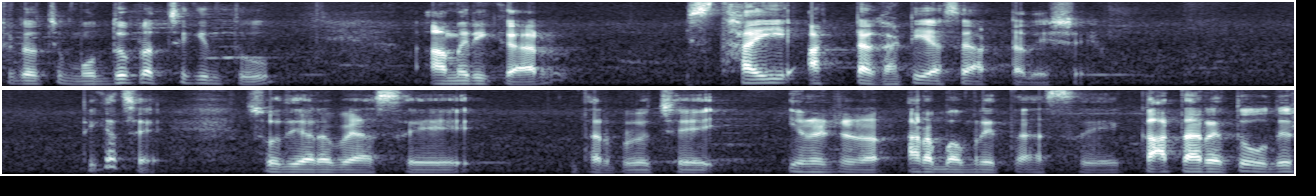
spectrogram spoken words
সেটা হচ্ছে মধ্যপ্রাচ্যে কিন্তু আমেরিকার স্থায়ী আটটা ঘাঁটি আছে আটটা দেশে। ঠিক আছে? সৌদি আরবে আছে, তারপরে হচ্ছে ইউনাইটেড আরব আমিরাতে আছে, কাতারে তো ওদের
